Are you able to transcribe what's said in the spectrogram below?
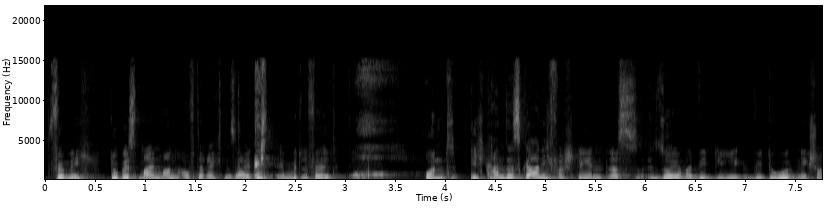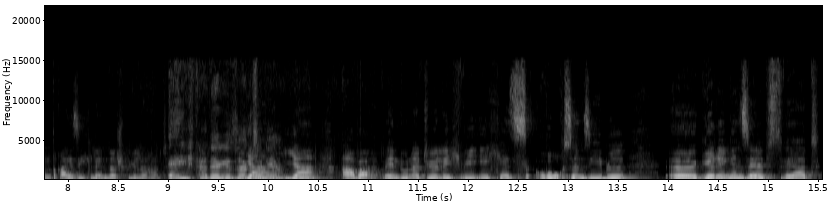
für mich, du bist mein Mann auf der rechten Seite Echt? im Mittelfeld. Und ich kann das gar nicht verstehen, dass so jemand wie, die, wie du nicht schon 30 Länderspiele hat. Echt? Hat er gesagt ja, zu dir? Ja, aber wenn du natürlich wie ich jetzt hochsensibel, äh, geringen Selbstwert,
